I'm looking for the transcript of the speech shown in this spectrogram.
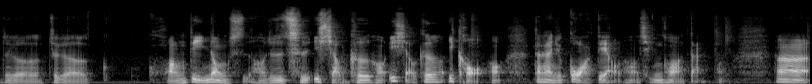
这个这个皇帝弄死哈，就是吃一小颗哈，一小颗一口哈，大概就挂掉了哈，氰化氮。那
